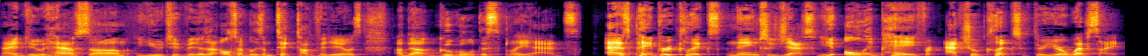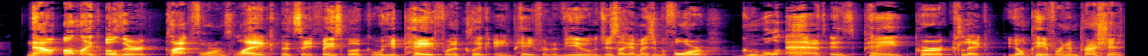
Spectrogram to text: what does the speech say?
And I do have some YouTube videos and also, I believe, some TikTok videos about Google display ads. As pay per clicks name suggests, you only pay for actual clicks through your website. Now, unlike other platforms like, let's say, Facebook, where you pay for the click and you pay for the view, just like I mentioned before, Google Ads is pay per click. You don't pay for an impression,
